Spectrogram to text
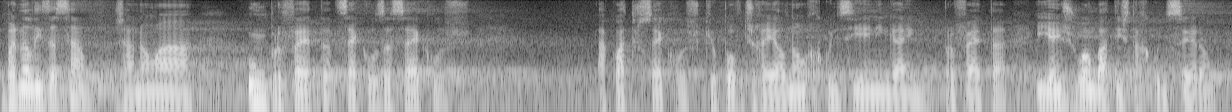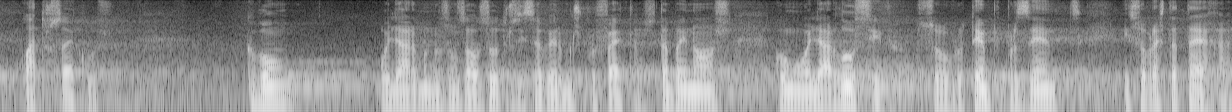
banalização. Já não há um profeta de séculos a séculos. Há quatro séculos que o povo de Israel não reconhecia em ninguém profeta e em João Batista reconheceram. Quatro séculos. Que bom olharmos uns aos outros e sabermos profetas. Também nós, com um olhar lúcido sobre o tempo presente e sobre esta terra.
